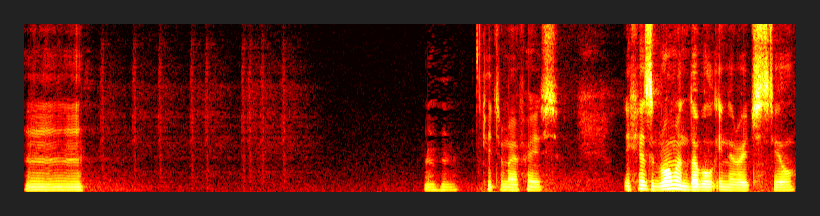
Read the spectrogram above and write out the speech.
Hmm. Mm-hmm. Hit in my face. It has Grom and double inner rage still.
